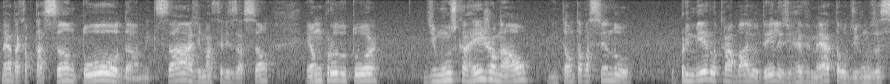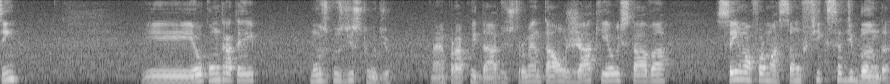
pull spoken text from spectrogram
né, da captação toda, mixagem, masterização, é um produtor de música regional. Então estava sendo o primeiro trabalho dele de heavy metal, digamos assim. E eu contratei músicos de estúdio né, para cuidar do instrumental, já que eu estava sem uma formação fixa de banda.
